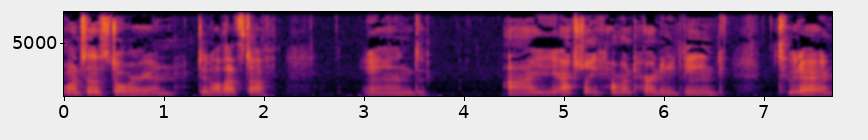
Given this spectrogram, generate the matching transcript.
went to the store and did all that stuff, and I actually haven't heard anything today.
